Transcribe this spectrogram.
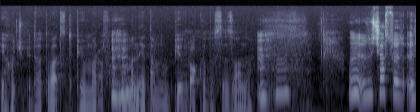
Я хочу підготуватися до півмарафону. У uh-huh. мене там півроку до сезону. Uh-huh. Ну, Часто е,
